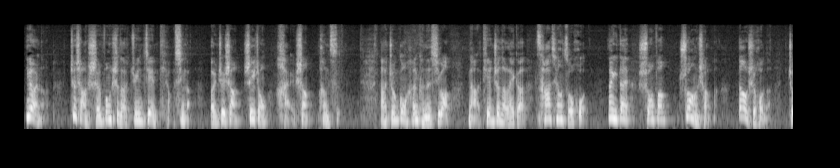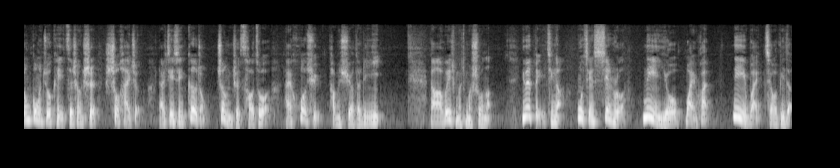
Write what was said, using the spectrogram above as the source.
第二呢，这场神风式的军舰挑衅啊，本质上是一种海上碰瓷。那中共很可能希望哪天真的来个擦枪走火，那一旦双方撞上了，到时候呢，中共就可以自称是受害者，来进行各种政治操作，来获取他们需要的利益。那为什么这么说呢？因为北京啊，目前陷入了内忧外患、内外交逼的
